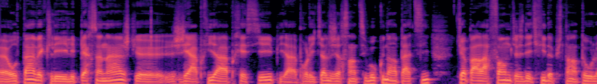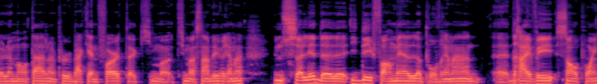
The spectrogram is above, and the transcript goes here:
euh, autant avec les, personnages que j'ai appris à apprécier puis pour lesquels j'ai ressenti beaucoup d'empathie que par la forme que je décris depuis tantôt le montage un peu back and forth euh, qui m'a qui m'a semblé vraiment une solide euh, idée formelle pour vraiment driver son point.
